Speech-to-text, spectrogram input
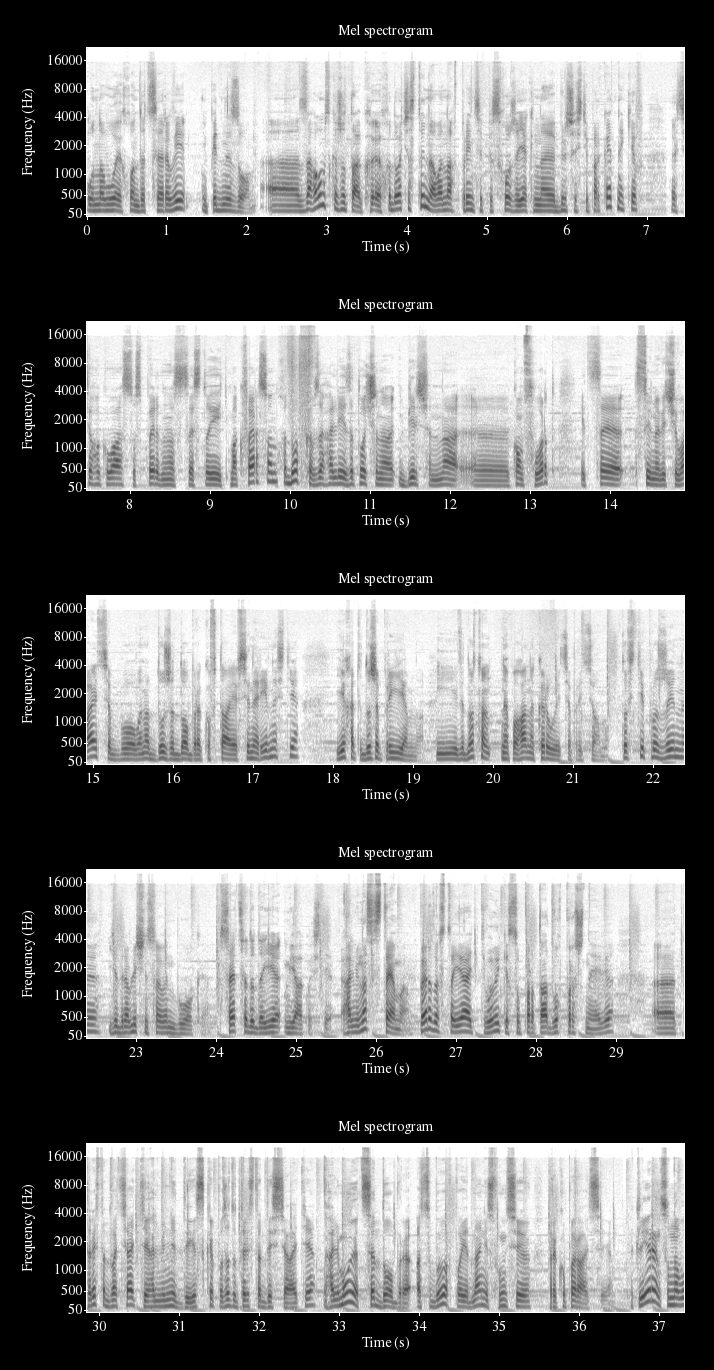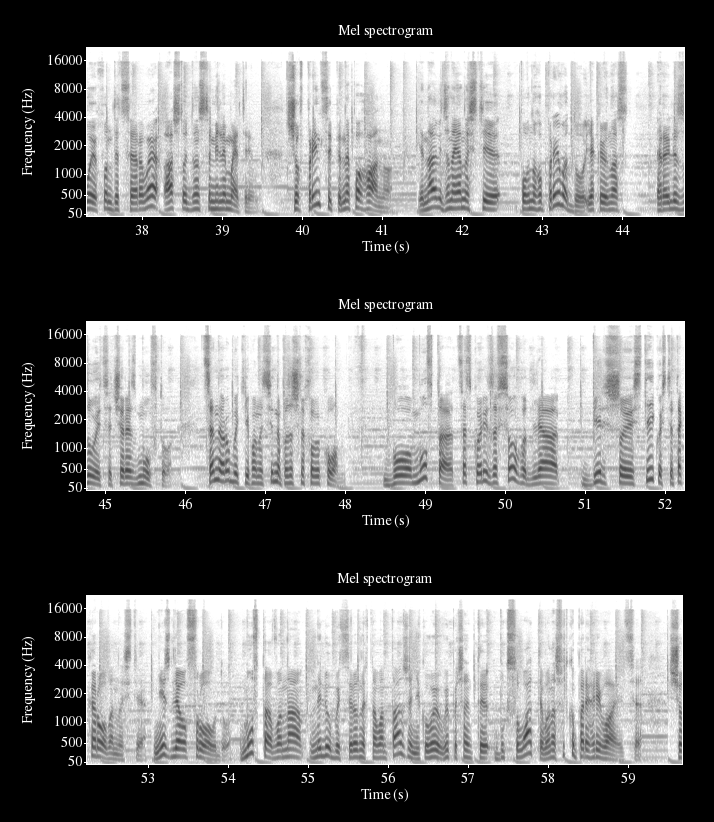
у нової Honda CR-V під низом. Е, Загалом скажу так, е, ходова частина вона в принципі схожа як на більшості паркетників е, цього класу. Спереду у нас стоїть Макферсон. Ходовка взагалі заточена більше на комфорт, і це сильно відчувається, бо вона дуже добре ковтає всі нерівності. Їхати дуже приємно і відносно непогано керується при цьому. Товсті пружини, гідравлічні сайлентблоки. Все це додає м'якості. Гальмівна система. Переду стоять великі супорта двохпоршневі. Е, 320 гальмівні диски, позаду 310. Гальмує це добре, особливо в поєднанні з функцією рекуперації. Кліренс у нової Honda CR-V аж 190 мм, що в принципі непогано. І навіть за наявності повного приводу, який у нас реалізується через муфту, це не робить її повноцінним позашляховиком. Бо муфта це скоріш за всього для більшої стійкості та керованості, ніж для офроуду. Муфта вона не любить серйозних навантажень, і коли ви почнете буксувати, вона швидко перегрівається, що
